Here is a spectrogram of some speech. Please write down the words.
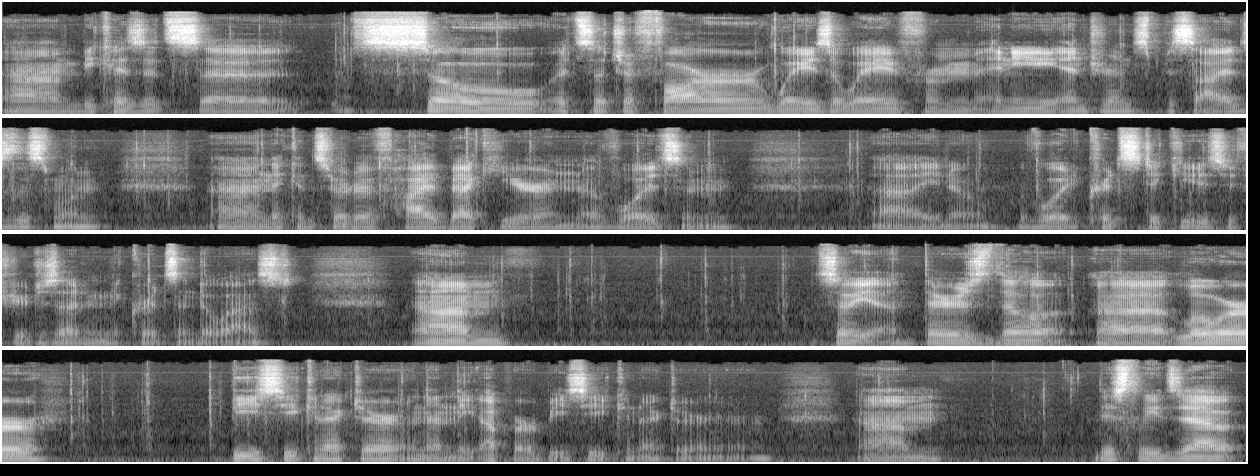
um, because it's uh, so it's such a far ways away from any entrance besides this one, uh, and they can sort of hide back here and avoid some, uh, you know, avoid crit stickies if you're deciding to crits into last. Um, so yeah, there's the uh, lower BC connector and then the upper BC connector. Um, this leads out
